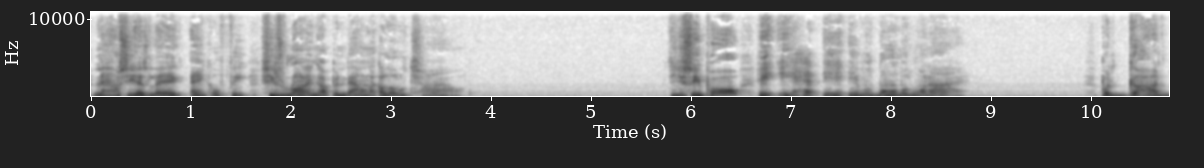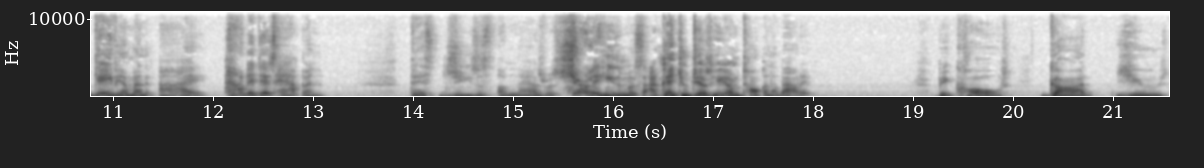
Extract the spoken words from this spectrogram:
Now she has leg, ankle, feet. She's running up and down like a little child. Did you see Paul? He he had he, he was born with one eye. But God gave him an eye. How did this happen? This Jesus of Nazareth. Surely he's a Messiah. Can't you just hear him talking about it? Because God used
